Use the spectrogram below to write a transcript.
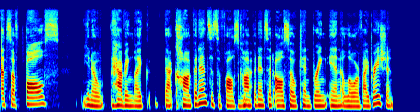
that's a false you know, having like that confidence. It's a false yeah. confidence. It also can bring in a lower vibration.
